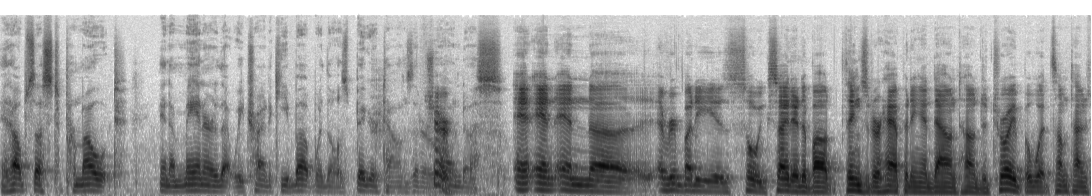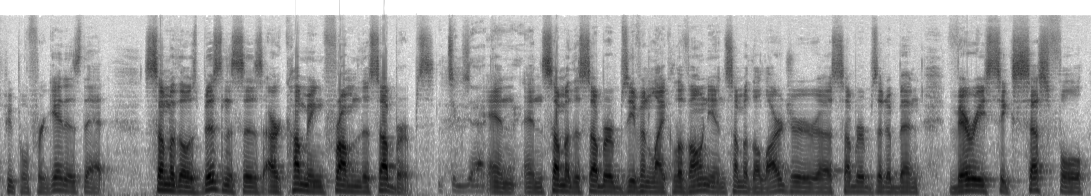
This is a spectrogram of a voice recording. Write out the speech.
It helps us to promote in a manner that we try to keep up with those bigger towns that are sure. around us. And and, and uh, everybody is so excited about things that are happening in downtown Detroit, but what sometimes people forget is that some of those businesses are coming from the suburbs. That's exactly and right. and some of the suburbs, even like Livonia, and some of the larger uh, suburbs that have been very successful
